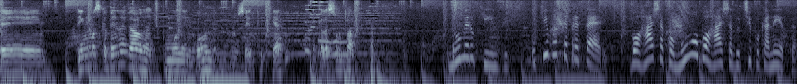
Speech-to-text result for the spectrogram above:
É, Tem umas que é bem legal, né? Tipo molengona, não sei do que que é. Aquelas são top. Número 15. O que você prefere? Borracha comum ou borracha do tipo caneta?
